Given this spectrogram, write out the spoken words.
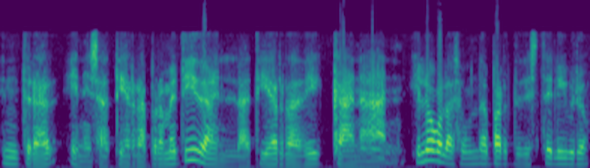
entrar en esa tierra prometida, en la tierra de Canaán. Y luego la segunda parte de este libro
